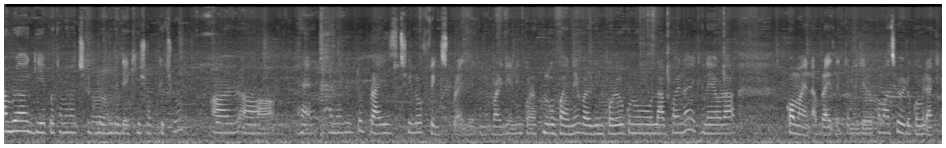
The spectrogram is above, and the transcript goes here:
আমরা গিয়ে প্রথমে হচ্ছে ঘুরে ঘুরে দেখি সব কিছু আর হ্যাঁ এখানে কিন্তু প্রাইস ছিল ফিক্সড প্রাইস এখানে বার্গেনিং করার কোনো উপায় নেই। বার্গেন করেও কোনো লাভ হয় না। এখানে ওরা কমায় না প্রাইস একদমই যেরকম আছে ওই রকমই রাখে।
